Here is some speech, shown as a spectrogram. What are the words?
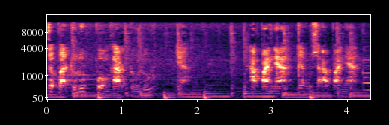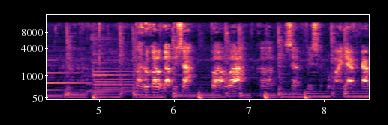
coba dulu bongkar dulu apanya yang rusak apanya. Baru kalau nggak bisa bawa ke servis lumayan kan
